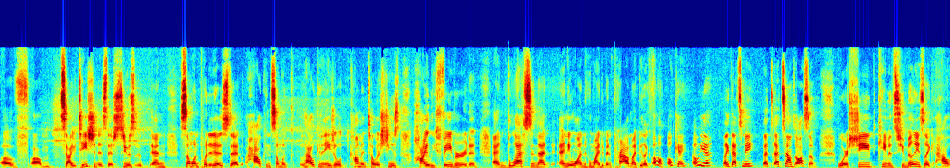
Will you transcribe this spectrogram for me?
of um, salutation is this? She was, and someone put it as that. How can someone, how can an angel come and tell her she's highly favored and and blessed, and that anyone who might have been proud might be like, oh, okay, oh yeah, like that's me. That that sounds awesome. Where she came with this humility, is like, how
